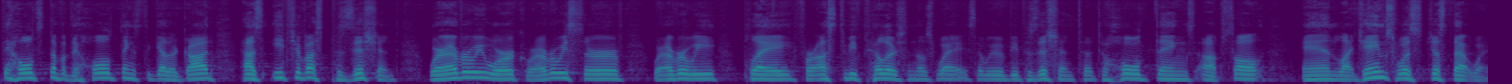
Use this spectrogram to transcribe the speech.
They hold stuff up, they hold things together. God has each of us positioned wherever we work, wherever we serve, wherever we play, for us to be pillars in those ways, that we would be positioned to, to hold things up. Salt and light. James was just that way.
